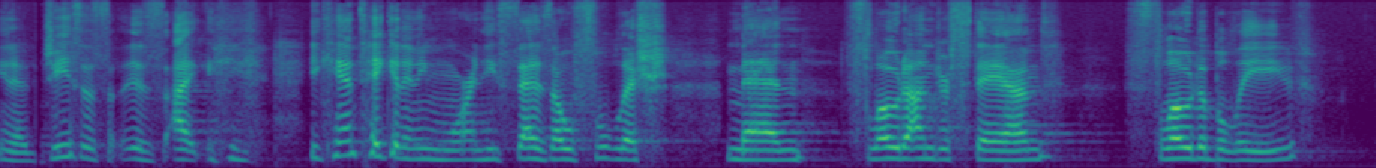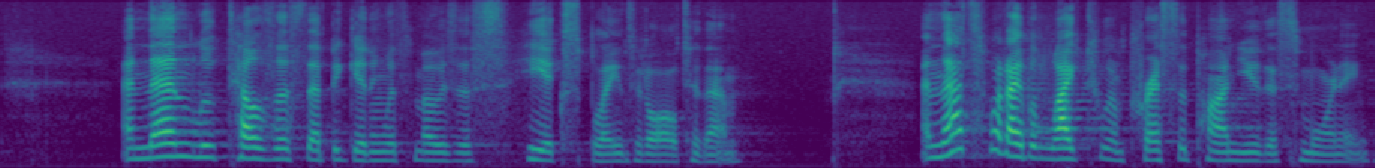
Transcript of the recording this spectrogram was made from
you know, Jesus is, I, he, he can't take it anymore, and he says, Oh, foolish men, slow to understand, slow to believe. And then Luke tells us that beginning with Moses, he explains it all to them. And that's what I would like to impress upon you this morning.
